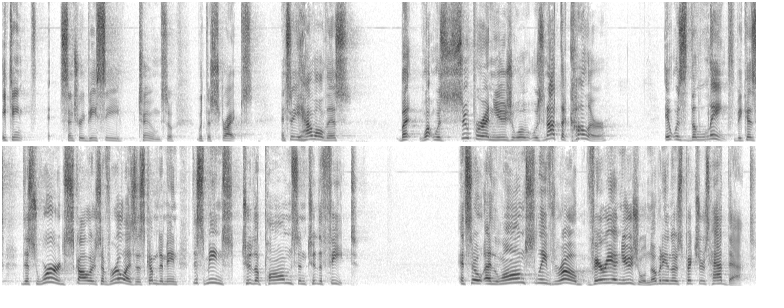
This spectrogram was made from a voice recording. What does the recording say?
18th century BC tomb, so with the stripes. And so you have all this, but what was super unusual was not the color, it was the length, because this word, scholars have realized, has come to mean this means to the palms and to the feet. And so a long sleeved robe, very unusual. Nobody in those pictures had that.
